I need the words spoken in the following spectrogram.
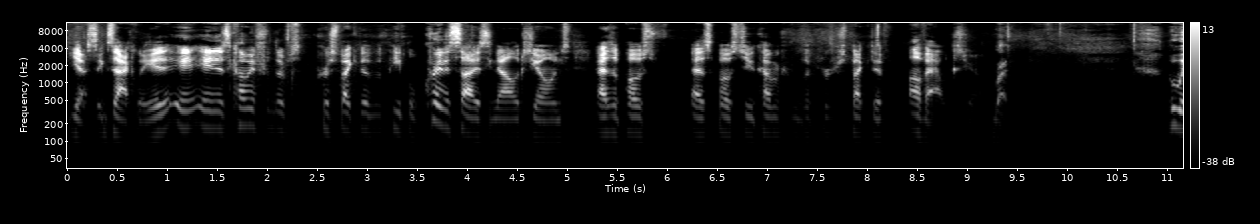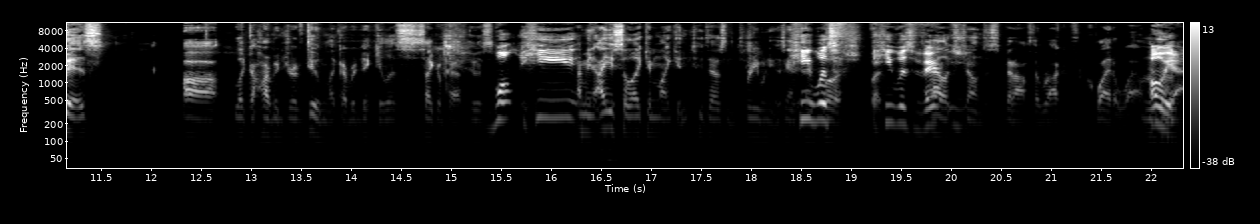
yes exactly it, it, it is coming from the perspective of people criticizing Alex Jones as opposed as opposed to coming from the perspective of Alex Jones. Right. Who is uh like a harbinger of doom, like a ridiculous psychopath who's Well, he I mean, I used to like him like in 2003 when he was anti he was but he was very Alex Jones has been off the rocket for quite a while. Oh now. yeah,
